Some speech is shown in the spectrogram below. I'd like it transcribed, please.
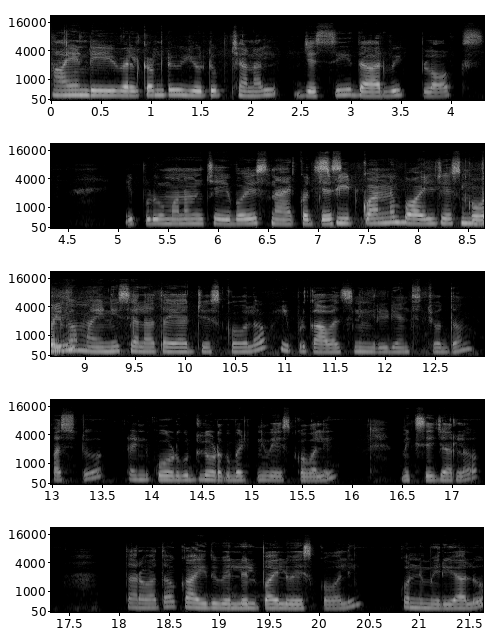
హాయ్ అండి. Welcome to YouTube channel Jessie Darvik blogs. ఇప్పుడు మనం చేయబోయే స్నాక్ వచ్చేసి స్వీట్ కార్న్ బాయిల్ చేసుకోవాలి. మైనీస్ ఎలా తయారు చేసుకోవాలో ఇప్పుడు కావాల్సిన ఇంగ్రీడియంట్స్ చూద్దాం. ఫస్ట్ రెండు కోడిగుడ్లు ఉడకబెట్టిన వేసుకోవాలి మిక్సీ జార్లో. తర్వాత ఒక ఐదు వెల్లుల్లిపాయలు వేసుకోవాలి. కొన్ని మిరియాలు.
